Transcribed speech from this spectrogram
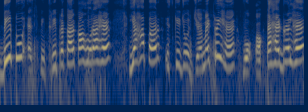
d two s p three प्रकार का हो रहा है। यहाँ पर इसकी जो ज्योमेट्री है, वो ऑक्टाहेड्रल है।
